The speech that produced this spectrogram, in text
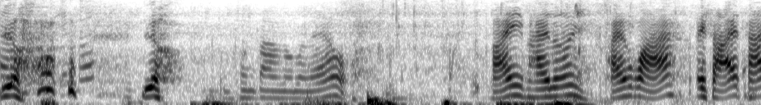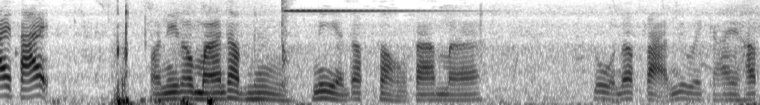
เดี๋ยว เดี๋ยวมีคนตามเรามาแล้ว ไปพายเลยพายขวาไอ้ซ้ายซ้ายซ้าย ตอนนี้เรามาอันดับหนึ่งนี่อันดับสองตามมา นู่นอันดับสามอยู่ไกลๆครับ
